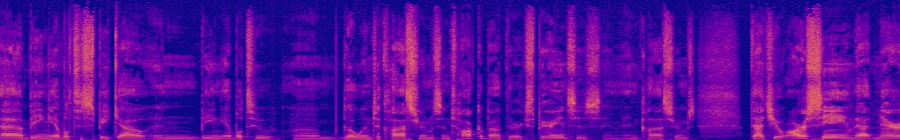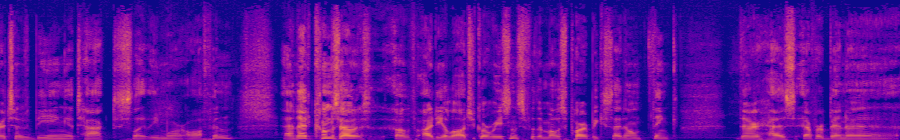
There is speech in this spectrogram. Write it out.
uh, being able to speak out and being able to um, go into classrooms and talk about their experiences in, in, classrooms, that you are seeing that narrative being attacked slightly more often. And that comes out of ideological reasons for the most part, because I don't think there has ever been a,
